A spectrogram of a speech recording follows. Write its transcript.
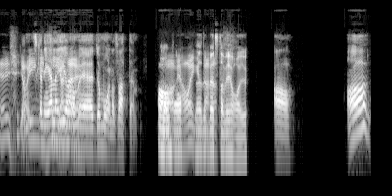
Eh, Jag är ska ni hälla i honom Demonas vatten? Ja, ja. vi har Det inget är det annat. bästa vi har ju. Ja. Ja.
